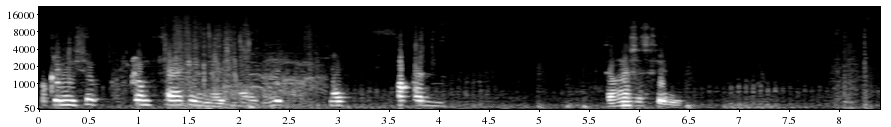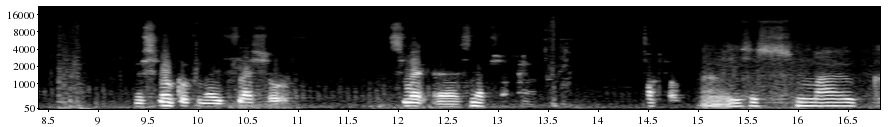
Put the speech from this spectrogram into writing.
Hoe kun je zo klomp verder mee? Mijn fucking... Dan is het geen. Een smoke over mijn flash of... Sma uh, snapshot. Fuck dat. Uh, hier's 'n smoke.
